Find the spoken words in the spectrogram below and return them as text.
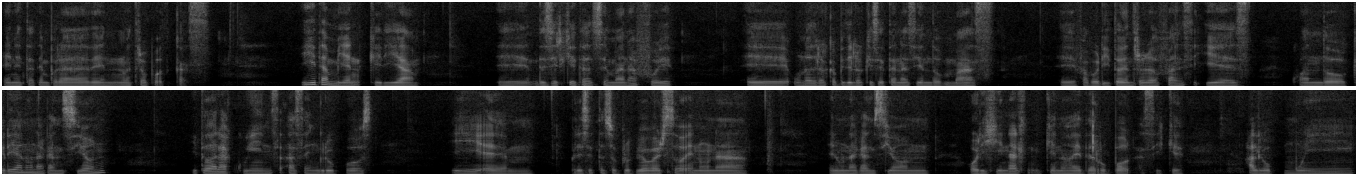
en esta temporada de nuestro podcast. Y también quería eh, decir que esta semana fue eh, uno de los capítulos que se están haciendo más eh, favorito dentro de los fans y es cuando crean una canción y todas las queens hacen grupos y em, presentan su propio verso en una, en una canción original que no es de RuPaul. Así que algo muy,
